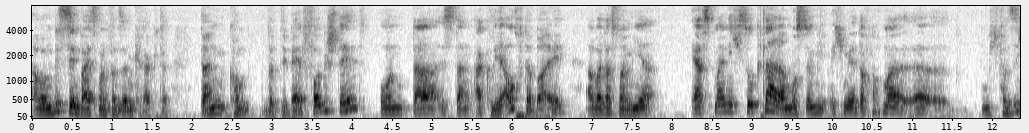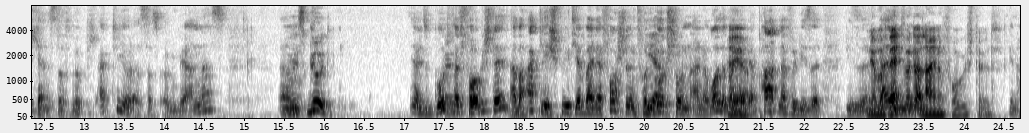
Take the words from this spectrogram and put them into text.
aber ein bisschen weiß man von seinem Charakter. Dann kommt, wird The Bad vorgestellt und da ist dann Ugly auch dabei, aber das war mir erstmal nicht so klar. Da musste ich mir doch nochmal äh, mich versichern, ist das wirklich Ugly oder ist das irgendwer anders? Ähm, ist good. also Good wird vorgestellt, aber Ugly spielt ja bei der Vorstellung von Ja. Good schon eine Rolle, weil Ja, er ja. der Partner für diese diese ja, aber Bad wird alleine vorgestellt. Genau.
